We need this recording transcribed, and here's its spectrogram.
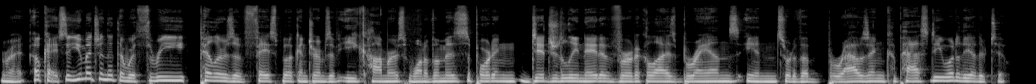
Right. Okay. So you mentioned that there were three pillars of Facebook in terms of e commerce. One of them is supporting digitally native verticalized brands in sort of a browsing capacity. What are the other two?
